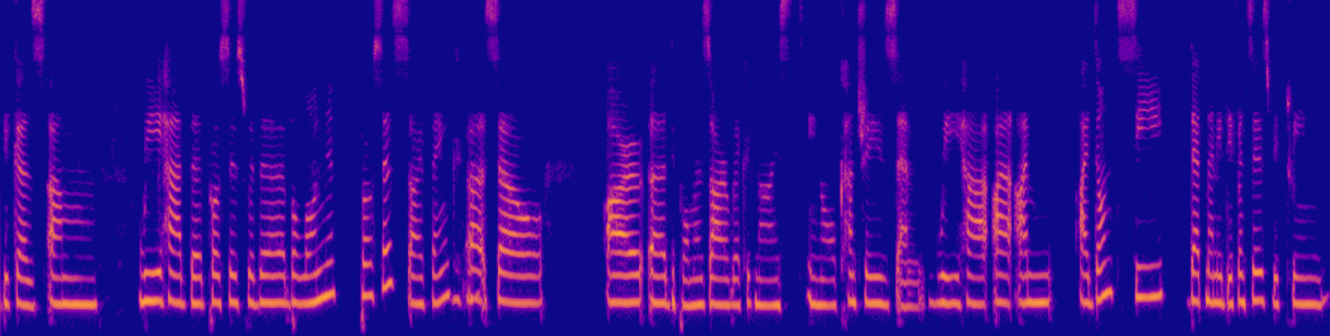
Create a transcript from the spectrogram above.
because um, we had the process with the Bologna process, I think. Mm-hmm. Uh, so our uh, diplomas are recognized in all countries, and we have. I'm. I don't see that many differences between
